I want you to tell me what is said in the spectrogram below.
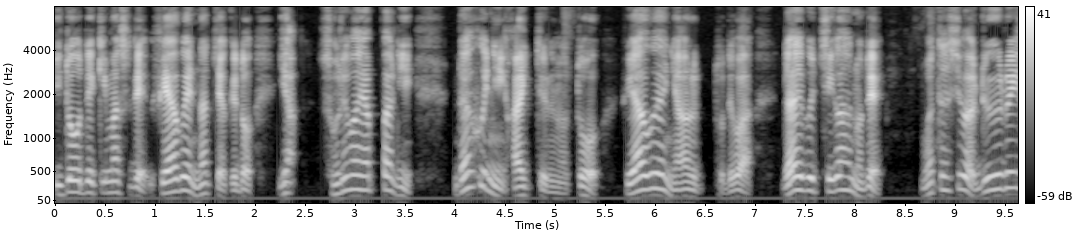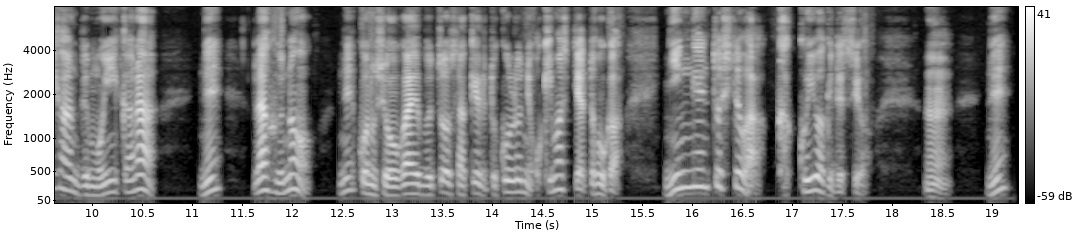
移動できますで、フェアウェイになっちゃうけど、いや、それはやっぱり、ラフに入ってるのと、フェアウェイにあるとでは、だいぶ違うので、私はルール違反でもいいから、ね、ラフの、ね、この障害物を避けるところに置きますってやった方が、人間としてはかっこいいわけですよ。うん。ね。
